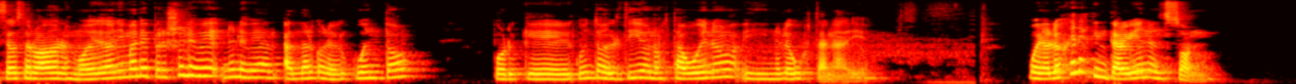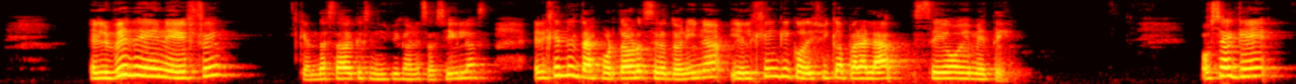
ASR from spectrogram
se ha observado en los modelos animales, pero yo no les voy a andar con el cuento, porque el cuento del tío no está bueno y no le gusta a nadie. Bueno, los genes que intervienen son el BDNF, que anda a saber qué significan esas siglas, el gen del transportador de serotonina y el gen que codifica para la COMT. O sea que,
